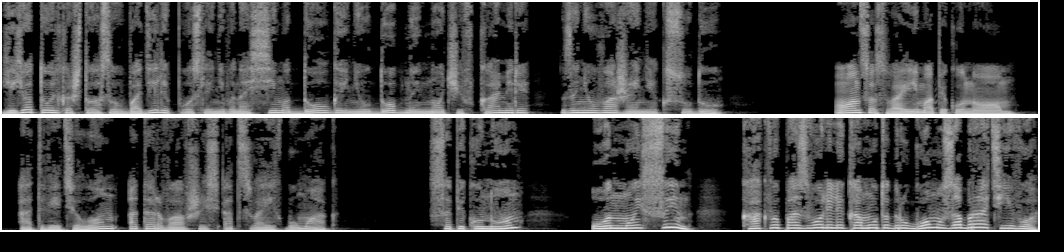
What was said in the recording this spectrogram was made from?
Ее только что освободили после невыносимо долгой неудобной ночи в камере за неуважение к суду. «Он со своим опекуном», — ответил он, оторвавшись от своих бумаг. «С опекуном? Он мой сын! Как вы позволили кому-то другому забрать его?»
